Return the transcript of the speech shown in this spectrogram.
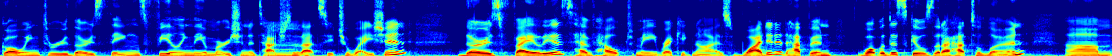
going through those things, feeling the emotion attached to mm. that situation, those failures have helped me recognize why did it happen, what were the skills that I had to learn, um,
